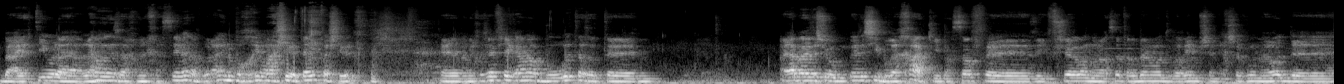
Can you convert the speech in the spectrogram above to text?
ובעייתי אולי העולם הזה שאנחנו נכנסים אליו, אולי היינו בוחרים משהו יותר פשוט. אה, ואני חושב שגם הבורות הזאת, אה, היה בה איזשהו, איזושהי ברכה, כי בסוף אה, זה אפשר לנו לעשות הרבה מאוד דברים שנחשבו מאוד אה,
